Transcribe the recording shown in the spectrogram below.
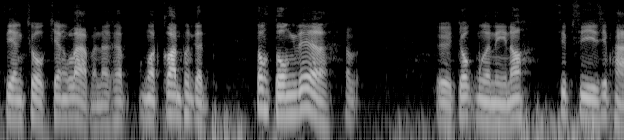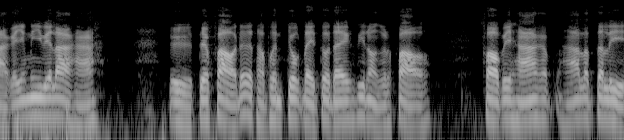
เสียงโชคเสียงลาบนะครับงวดก้อนเพิ่นก็ต้องตรงเด้อล่ะครับ เออจกมือนี่เนาะสิบสี่สิบห้าก็ยังมีเวลาหา เออแต่เฝ้าเด้อถ้าเพิ่นจกใดตัวใดพี่น้องก็เฝ้าเฝ้าไปหาครับ หาลอตเตอรี่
